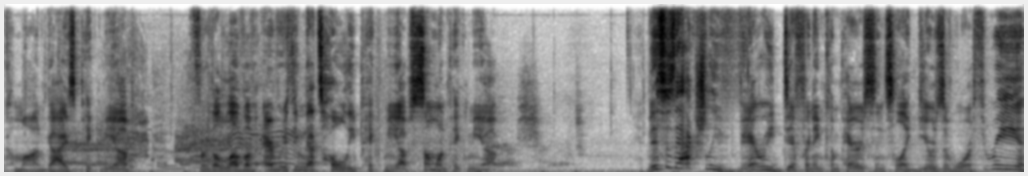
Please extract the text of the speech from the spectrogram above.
Come on, guys. Pick me up. For the love of everything that's holy, pick me up. Someone pick me up. This is actually very different in comparison to, like, Gears of War 3,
